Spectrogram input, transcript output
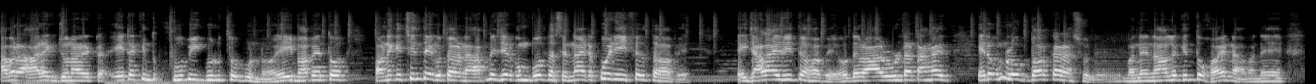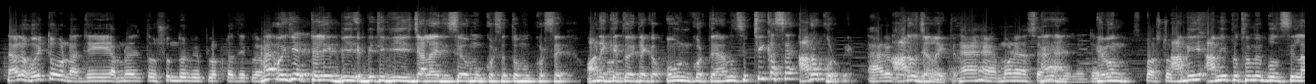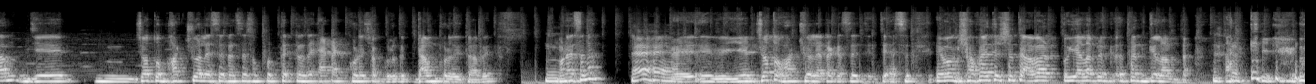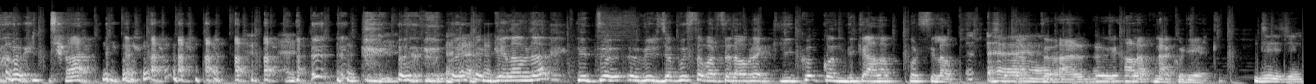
আবার আরেকজন, আরেকটা, এটা কিন্তু খুবই গুরুত্বপূর্ণ। এইভাবে তো অনেকে চিন্তাই করতে পারে না। আপনি যেরকম বলতেছেন, না, এটা কইরেই ফেলতে হবে। এই জ্বালাই দিতে হবে ওদের আর উল্টা টাঙ্গাই এরকম লোক দরকার আসলে। মানে না হলে কিন্তু হয় না মানে না হলে হইতো না যে আমরা তো সুন্দর বিপ্লবটা দেখলাম। হ্যাঁ ওই যে টেলি বিটিভি জ্বালাই দিছে অমুক করছে তমুক করছে অনেকে তো এটাকে ওন করতে আমি ঠিক আছে আরও করবে আরও আরও জ্বালাইতে হ্যাঁ হ্যাঁ মনে আছে হ্যাঁ, এবং স্পষ্ট। আমি আমি প্রথমে বলছিলাম যে যত ভার্চুয়াল অ্যাসেট আছে সব প্রত্যেকটা অ্যাটাক করে সবগুলোকে ডাউন করে দিতে হবে। মনে আছে না? হ্যাঁ হ্যাঁ। যত ভার্চুয়াল অ্যাটাক আছে আছে এবং সাফায়াতের সাথে আবার ওই আলাপের কথা গেলাম না। ওইটা- গেলাম না কিন্তু মির্জা বুঝতে পারছে না আমরা কি কোন দিকে আলাপ করছিলাম। হ্যাঁ, আর আলাপ না করি আর কি। জি জি।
